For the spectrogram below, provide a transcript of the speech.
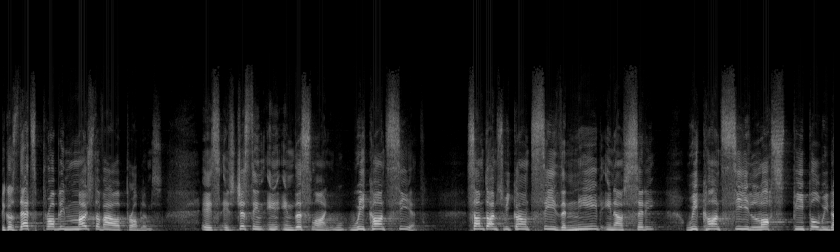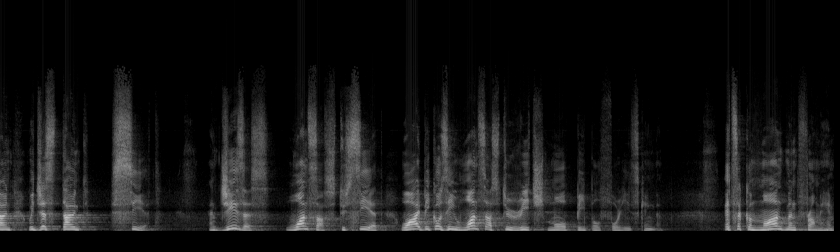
Because that's probably most of our problems, is, is just in, in, in this line. We can't see it. Sometimes we can't see the need in our city. We can't see lost people. We, don't, we just don't see it. And Jesus wants us to see it. Why? Because he wants us to reach more people for his kingdom. It's a commandment from him.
